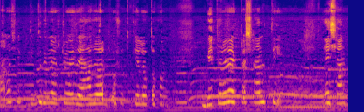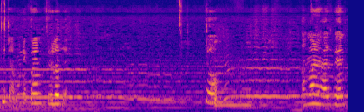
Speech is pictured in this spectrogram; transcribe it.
মানসিক দিক যদি নষ্ট হয়ে যায়। হাজার ওষুধ খেলেও তখন ভিতরের একটা শান্তি, এই শান্তিটা মনে করেন চলে যায়। তো আমার হাজব্যান্ড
